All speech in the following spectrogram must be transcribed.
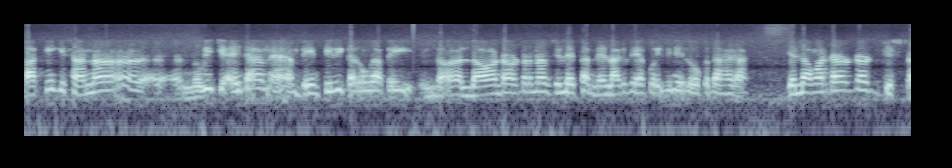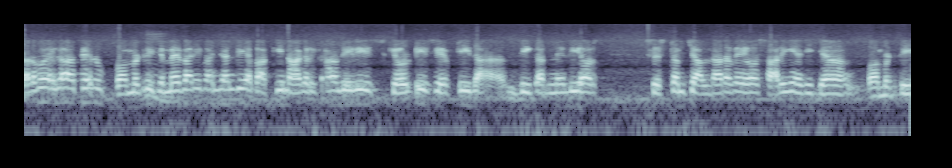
ਬਾਕੀ ਕਿਸਾਨਾਂ ਨੂੰ ਵੀ ਚਾਹੀਦਾ ਮੈਂ ਬੇਨਤੀ ਵੀ ਕਰੂੰਗਾ ਵੀ ਲਾਅ ਐਂਡ ਆਰਡਰ ਨਾਲ ਜ਼ਿਲ੍ਹੇ ਧਰਨੇ ਲੱਗਦੇ ਆ ਕੋਈ ਵੀ ਨਹੀਂ ਰੋਕਦਾ ਹੈਗਾ ਜੇ ਲਾਅ ਆਰਡਰ ਡਿਸਟਰਬ ਹੋਏਗਾ ਫਿਰ ਗਵਰਨਮੈਂਟ ਦੀ ਜ਼ਿੰਮੇਵਾਰੀ ਬਣ ਜਾਂਦੀ ਹੈ। ਬਾਕੀ ਨਾਗਰਿਕਾਂ ਦੀ ਵੀ ਸਿਕਿਉਰਿਟੀ ਸੇਫਟੀ ਦਾ ਦੀ ਕਰਨੇ ਦੀ ਔਰ ਸਿਸਟਮ ਚੱਲਦਾ ਰਵੇ ਉਹ ਸਾਰੀਆਂ ਚੀਜ਼ਾਂ ਗਵਰਨਮੈਂਟ ਦੀ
